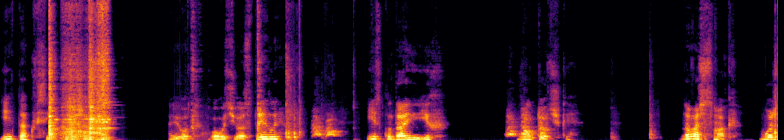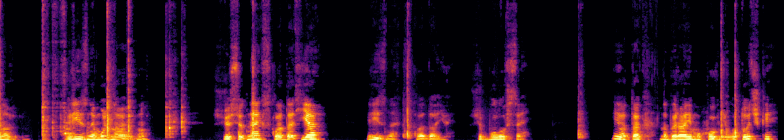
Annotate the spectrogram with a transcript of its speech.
І так всі полежать. І от овочі остигли. І складаю їх в лоточки. На ваш смак. Можна різне, можна ну, щось одне складати. Я різне складаю, щоб було все. І отак набираємо повні лоточки.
